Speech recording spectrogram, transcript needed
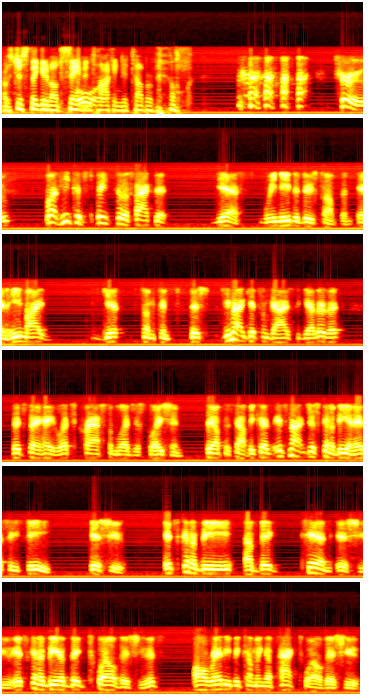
I was just thinking about Saban Or- talking to Tuberville. True, but he could speak to the fact that yes, we need to do something, and he might get some he might get some guys together that that say, hey, let's craft some legislation to help this out because it's not just going to be an SEC issue. It's going to be a Big Ten issue. It's going to be a Big Twelve issue. It's already becoming a Pac twelve issue.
